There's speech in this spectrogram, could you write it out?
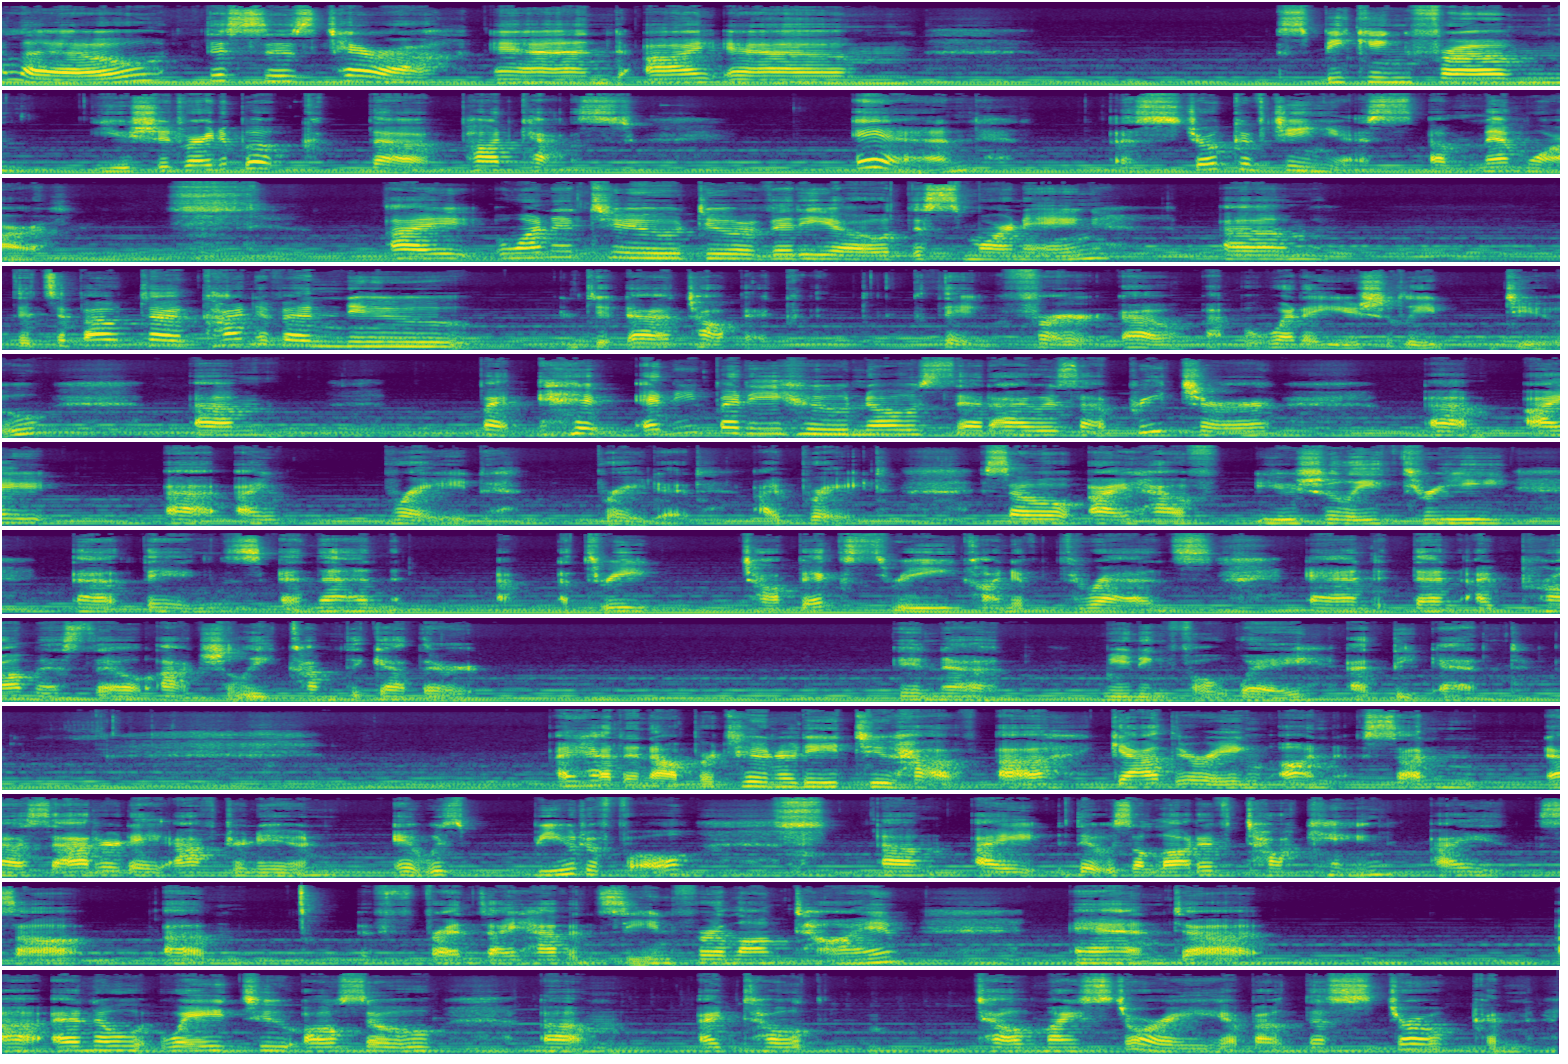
Hello, this is Tara, and I am speaking from You Should Write a Book, the podcast, and A Stroke of Genius, a memoir. I wanted to do a video this morning. Um, it's about uh, kind of a new uh, topic thing for uh, what I usually do. Um, but anybody who knows that I was a preacher, um, I uh, I braid braided. I braid. So I have usually three uh, things, and then uh, three topics, three kind of threads, and then I promise they'll actually come together in a meaningful way at the end. I had an opportunity to have a gathering on Sun uh, Saturday afternoon. It was beautiful. Um, I there was a lot of talking. I saw um, friends I haven't seen for a long time, and uh, uh, and a way to also um, I told tell my story about the stroke and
